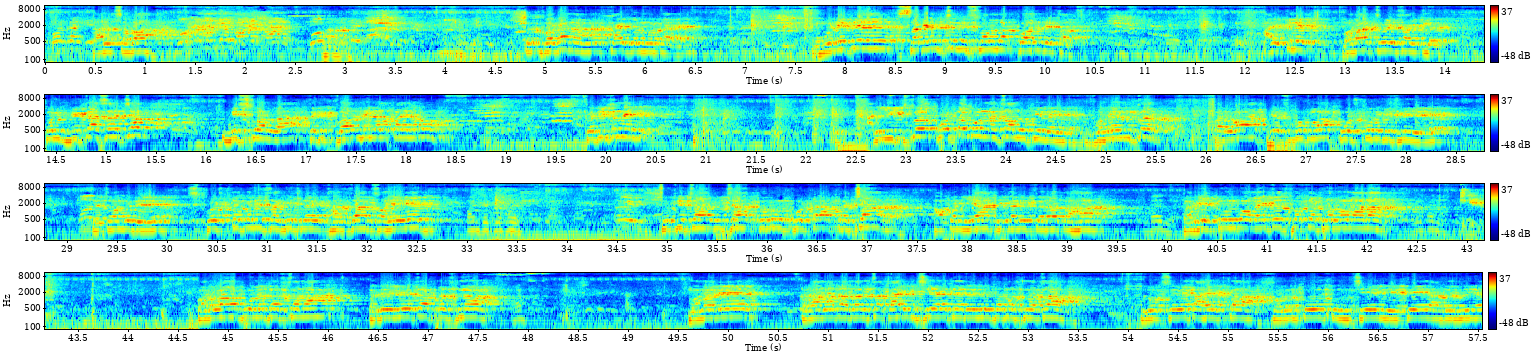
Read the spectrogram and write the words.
काल सभा. तर बघा ना काय गंमत आहे. म्हणे ते सगळ्यांच्या निस्वाला कॉल देतात. ऐकले बराच वेळेस ऐकलं. पण विकासाच्या मिस कॉलला कधी कॉल दिलेला पाहिला हो? कधीच नाही. आणि इतकं खोटं बोलणं चालू केलंय. भयंकर. परवा फेसबुकला पोस्ट बघितली आहे त्याच्यामध्ये स्पष्टपणे सांगितलंय खासदार साहेब चुकीचा विचार करून खोटा प्रचार आपण या ठिकाणी करत आहात. तर रेटून बोलायचंच फक्त ठरवून आला परवा बोलत असताना रेल्वेचा प्रश्न. म्हणाले राणादादांचा काय विषय आहे त्या रेल्वेच्या प्रश्नाचा? लोकसेवेत आहेत का? परंतु तुमचे नेते आदरणीय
